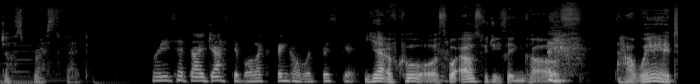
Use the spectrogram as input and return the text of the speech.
just breastfed. When you said digestive, all I could think of was biscuit. Yeah, of course. What else would you think of? How weird.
